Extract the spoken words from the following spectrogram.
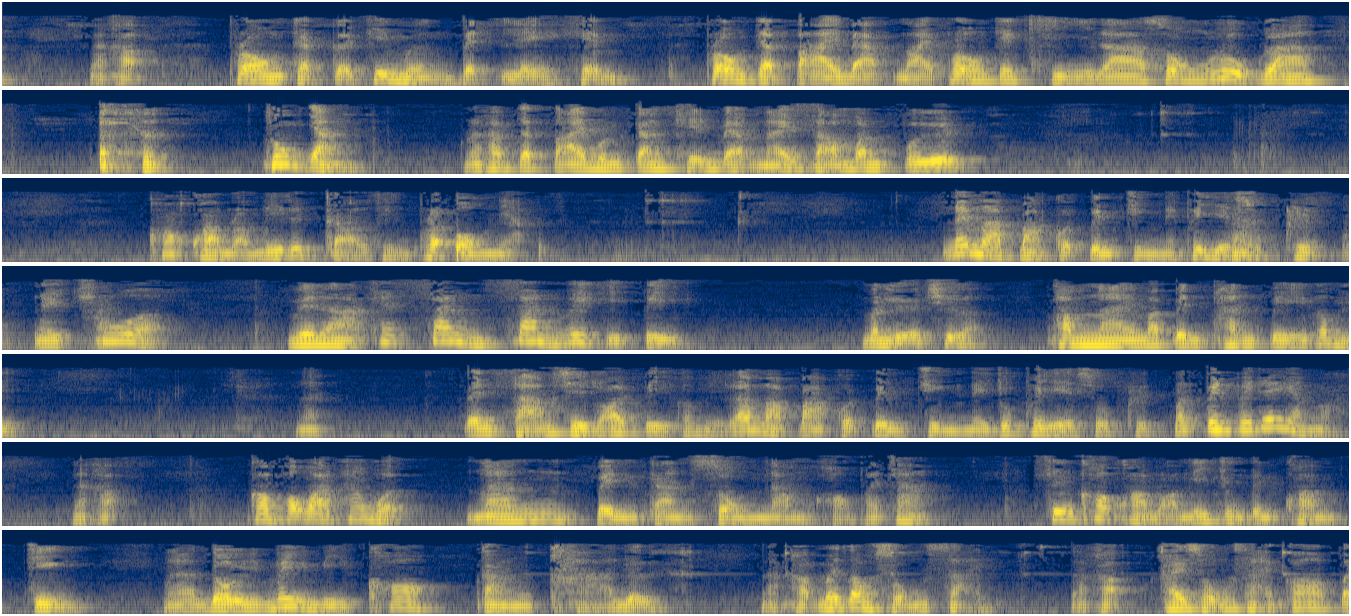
นะครับ พระองค์จะเกิดที่เมืองเบตเลเฮม พระองค์จะตายแบบไหน พระองค์จะขี่ลาทรงลูกลาทุกอย่างนะครับ จะตายบนกางเขนแบบไหนสามวันฟื้นข้อความเหล่านี้ได้กล่าวถึงพระองค์เนี่ย ได้มาปรากฏเป็นจริงในพระเยซูคริสต์ในชั่วเวลาแค่สั้นสั้นไม่กี่ปี มันเหลือเชื่อทำนายมาเป็นพันปีก็มี เป็นสามสี่ร้อยปีก็มี แล้วมาปรากฏเป็นจริงในยุคพระเยซูคริสต์มันเป็นไปได้อย่างไรนะครับ ก็เพราะว่าทั้งหมดนั้นเป็นการทรงนำของพระเจ้า ซึ่งข้อความเหล่านี้จึงเป็นความจริงนะโดยไม่มีข้อกังขาเลยนะครับ ไม่ต้องสงสัยนะครับ ใครสงสัยก็ไป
